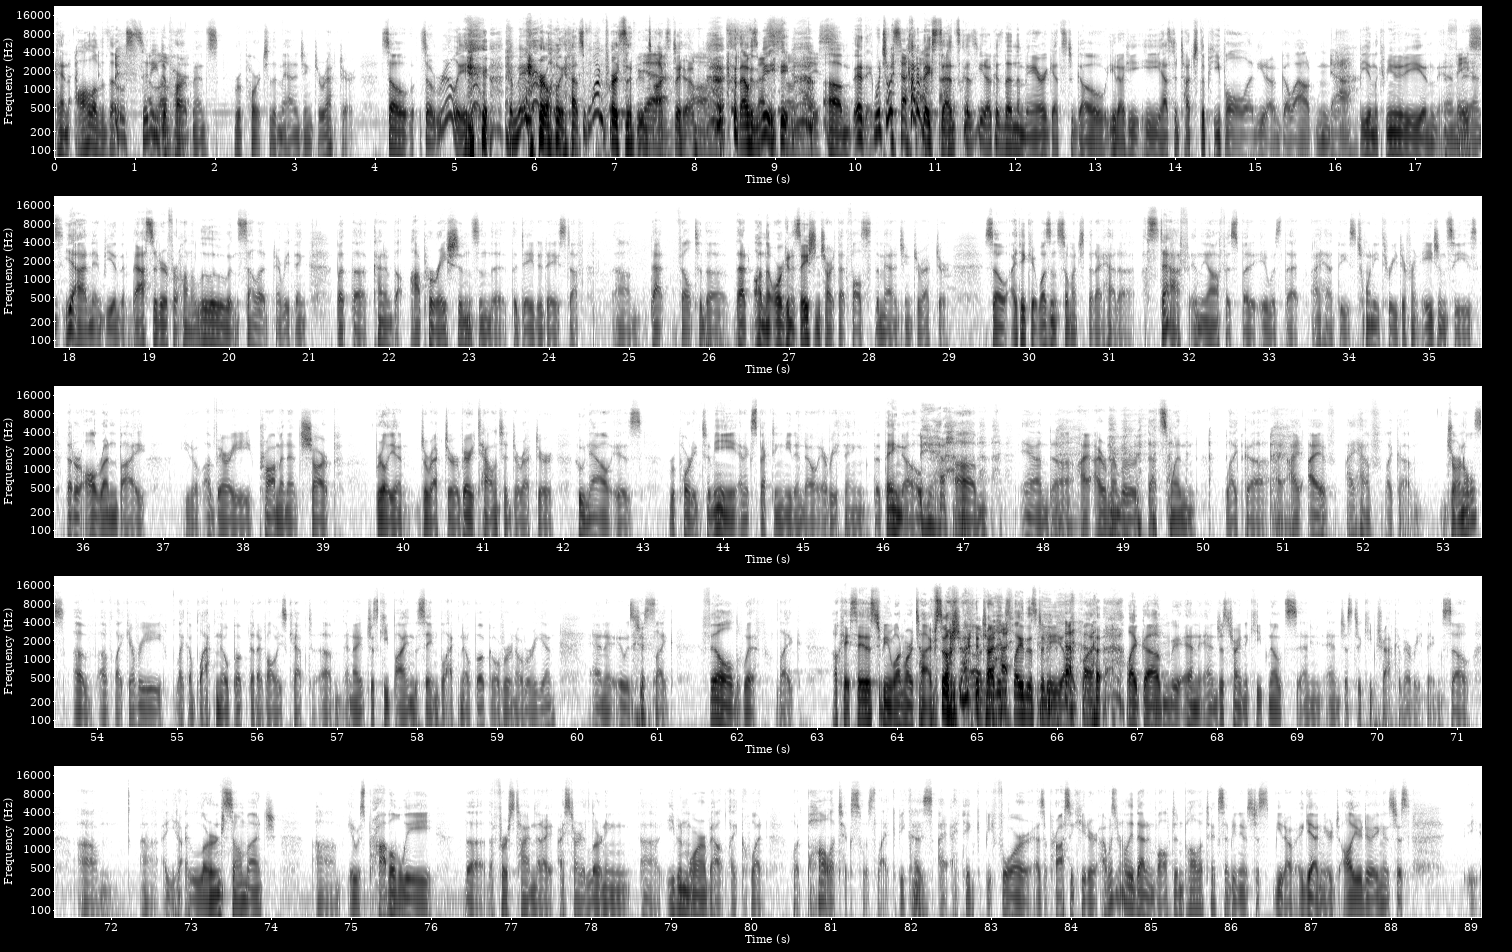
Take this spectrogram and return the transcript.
And all of those city departments that. report to the managing director. So, so really, the mayor only has one person who yeah. talks to him. Oh, that was me. So nice. um, and, which was kind of makes sense because you know because then the mayor gets to go. You know, he he has to touch the people and you know go out and yeah. be in the community and and, and yeah and, and, be an ambassador for Honolulu and sell it and everything. But the kind of the operations and the the day to day stuff um, that fell to the that on the organization chart that falls to the managing director. So I think it wasn't so much that I had a, a staff in the office, but it was that I had these 23 different agencies that are all run by, you know, a very prominent, sharp, brilliant director, very talented director who now is reporting to me and expecting me to know everything that they know. Yeah. Um, and uh, I, I, remember that's when, like, uh, I, I, I have I have like um, journals of, of like every like a black notebook that I've always kept, um, and I just keep buying the same black notebook over and over again, and it, it was just like filled with like okay, say this to me one more time. So trying, oh, trying to explain this to me, like, like, um, and and just trying to keep notes and and just to keep track of everything. So, um, uh, you know, I learned so much. Um, it was probably the the first time that I, I started learning uh, even more about like what what politics was like because mm. I, I, think before as a prosecutor I wasn't really that involved in politics. I mean it was just you know again you're all you're doing is just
